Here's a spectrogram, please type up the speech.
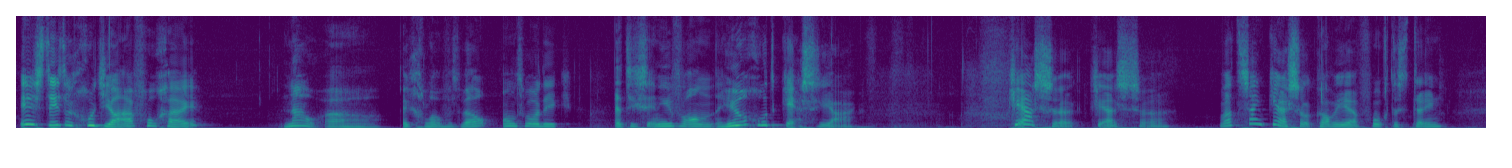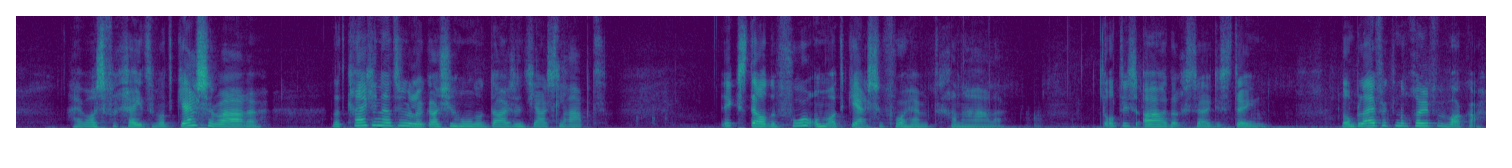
Is dit een goed jaar? vroeg hij. Nou, uh, ik geloof het wel, antwoordde ik. Het is in ieder geval een heel goed kerstjaar. Kersen, kersen. Wat zijn kersen ook alweer? vroeg de steen. Hij was vergeten wat kersen waren. Dat krijg je natuurlijk als je honderdduizend jaar slaapt. Ik stelde voor om wat kersen voor hem te gaan halen. Dat is aardig, zei de steen. Dan blijf ik nog even wakker.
